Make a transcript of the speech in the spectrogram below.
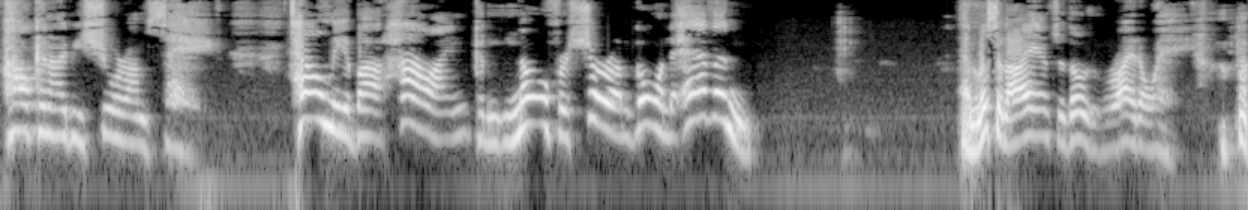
How can I be sure I'm saved? Tell me about how I can know for sure I'm going to heaven. And listen, I answer those right away.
